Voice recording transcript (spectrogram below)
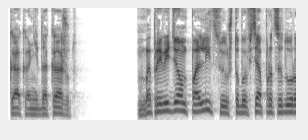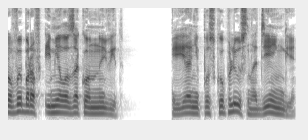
Как они докажут? Мы приведем полицию, чтобы вся процедура выборов имела законный вид. И я не поскуплюсь на деньги,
